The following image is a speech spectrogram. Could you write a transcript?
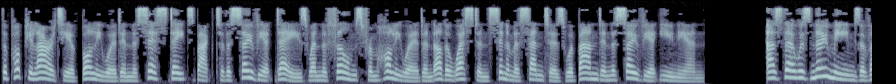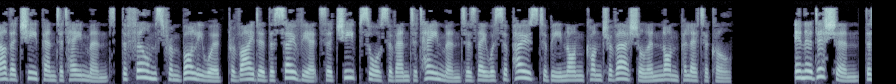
The popularity of Bollywood in the CIS dates back to the Soviet days when the films from Hollywood and other Western cinema centers were banned in the Soviet Union. As there was no means of other cheap entertainment, the films from Bollywood provided the Soviets a cheap source of entertainment as they were supposed to be non-controversial and non-political. In addition, the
